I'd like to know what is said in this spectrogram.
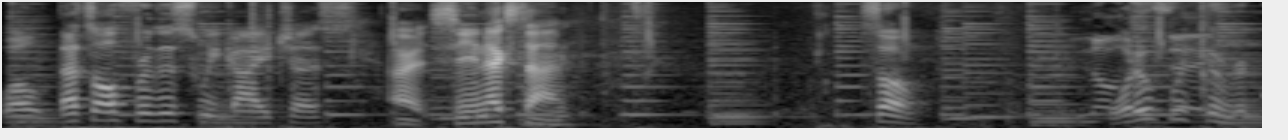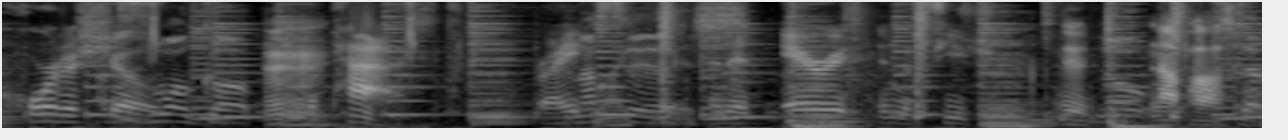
Well, that's all for this week, IHS. All right, see you next time. So, what if we could record a show in the past, right? And then air it in the future? Dude, not possible.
